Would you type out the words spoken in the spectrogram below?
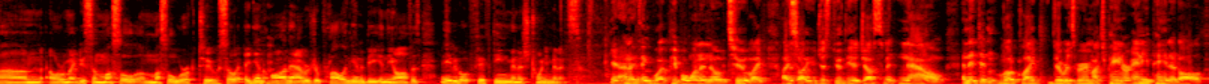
um, or we might do some muscle muscle work too. So again, mm-hmm. on average, you're probably going to be in the office maybe about 15 minutes, 20 minutes. Yeah, and I think what people want to know too, like I saw you just do the adjustment now, and it didn't look like there was very much pain or any pain at all.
